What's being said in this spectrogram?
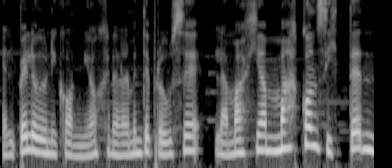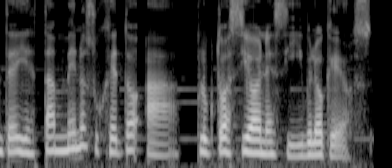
El pelo de unicornio generalmente produce la magia más consistente y está menos sujeto a fluctuaciones y bloqueos.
